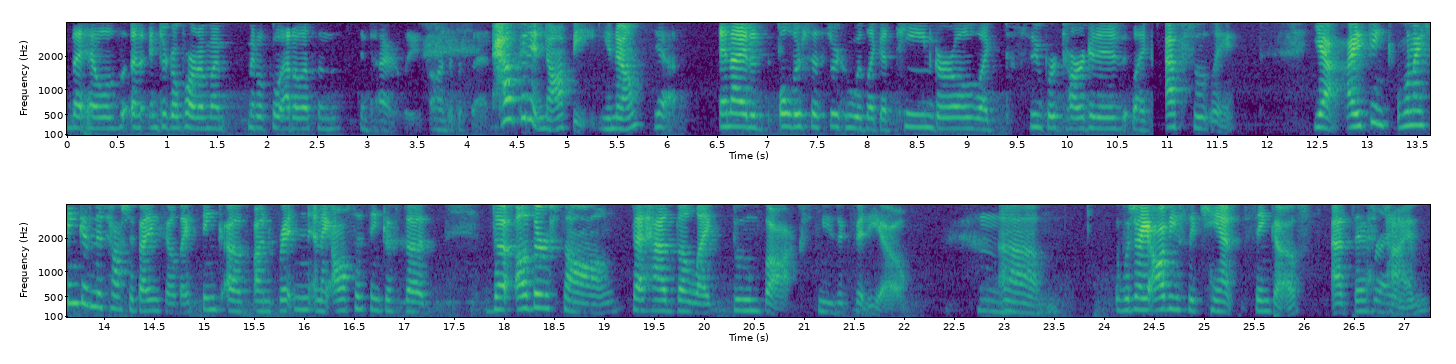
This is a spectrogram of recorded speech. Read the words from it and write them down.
the hills an integral part of my middle school adolescence entirely, 100%. How could it not be? You know? Yeah. And I had an older sister who was like a teen girl, like super targeted, like Absolutely. Yeah, I think when I think of Natasha Bedingfield, I think of Unwritten, and I also think of the the other song that had the like boombox music video, hmm, um, which I obviously can't think of at this Right. time,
